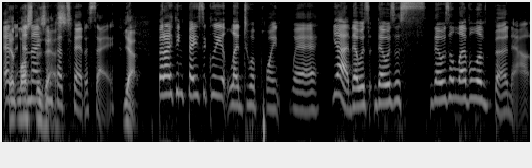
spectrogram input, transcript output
and, it lost and I the think that's zest. fair to say. yeah But I think basically it led to a point where yeah, there was there was a there was a level of burnout.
